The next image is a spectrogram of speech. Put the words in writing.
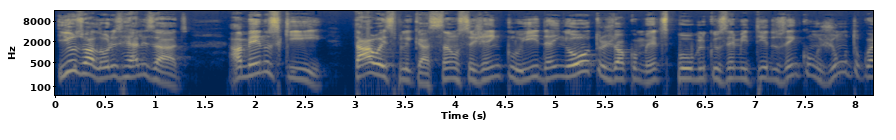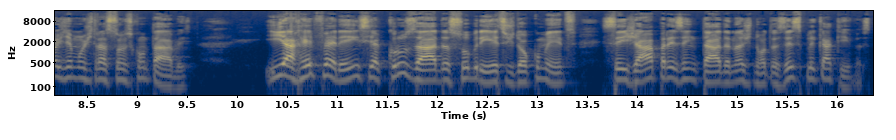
e os valores realizados, a menos que tal explicação seja incluída em outros documentos públicos emitidos em conjunto com as demonstrações contábeis e a referência cruzada sobre esses documentos seja apresentada nas notas explicativas.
